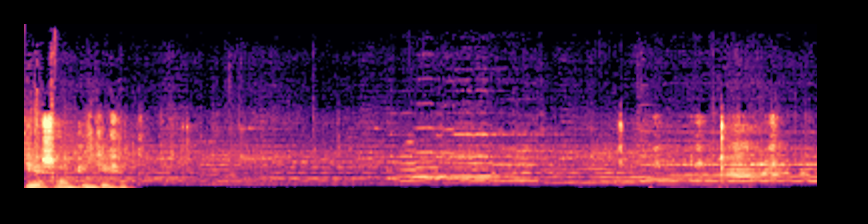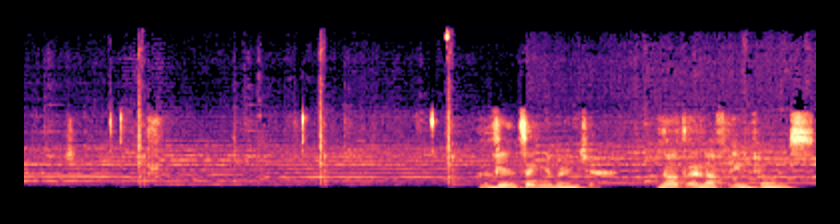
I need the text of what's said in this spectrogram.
I Jeszcze mam 50. Więcej nie będzie. Not enough influence.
